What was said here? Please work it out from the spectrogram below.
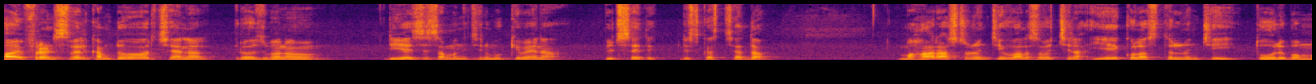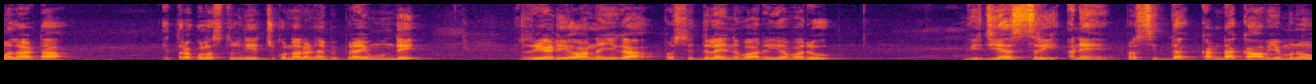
Hi friends welcome to our channel. ఈరోజు మనం డిఎస్సి సంబంధించిన ముఖ్యమైన బిట్స్ అయితే డిస్కస్ చేద్దాం. మహారాష్ట్ర నుంచి వలస వచ్చిన ఏ కులస్తుల నుంచి తోలుబొమ్మలాట ఇతర కులస్తులు నేర్చుకున్నారనే అభిప్రాయం ఉంది. రేడియో అన్నయ్యగా ప్రసిద్ధులైన వారు ఎవరు? విజయశ్రీ అనే ప్రసిద్ధ ఖండ కావ్యమును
